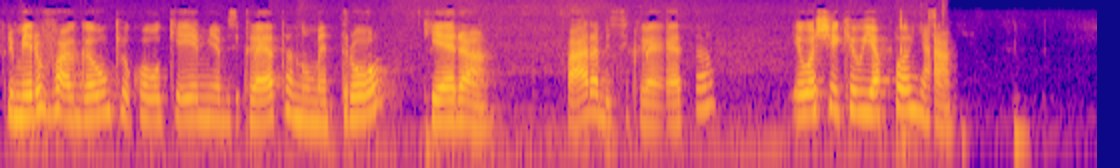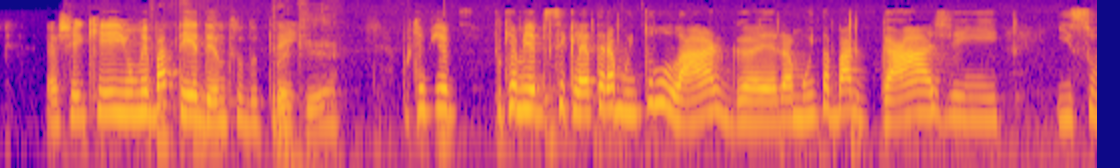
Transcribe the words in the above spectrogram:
primeiro vagão que eu coloquei a minha bicicleta no metrô, que era para a bicicleta, eu achei que eu ia apanhar. Eu achei que iam me bater dentro do trem. Por quê? Porque a, minha, porque a minha bicicleta era muito larga, era muita bagagem, e isso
